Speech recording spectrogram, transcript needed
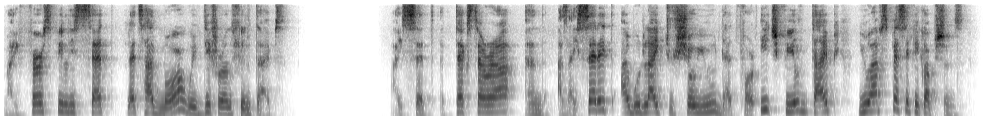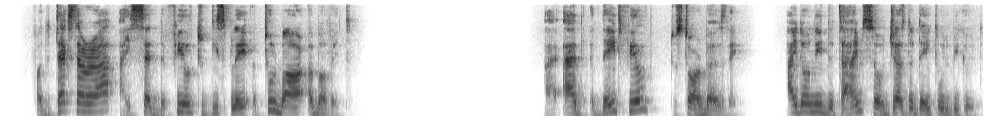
My first field is set, let's add more with different field types. I set a text area and as I set it, I would like to show you that for each field type you have specific options. For the text area, I set the field to display a toolbar above it. I add a date field to store birthday. I don't need the time, so just the date will be good.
